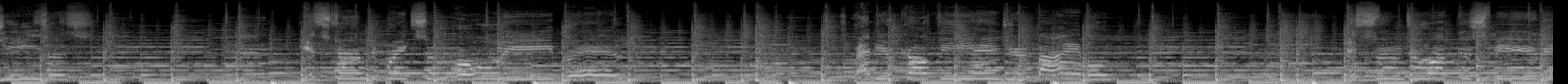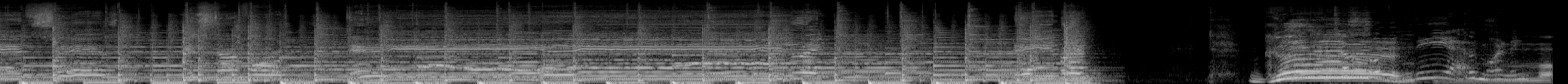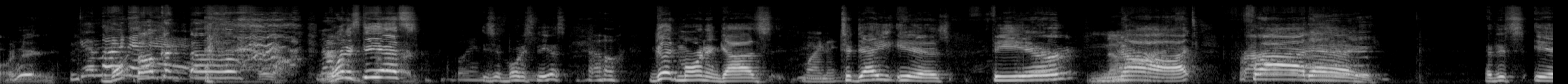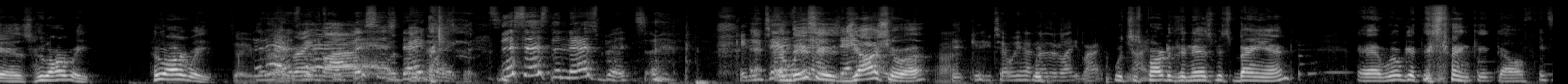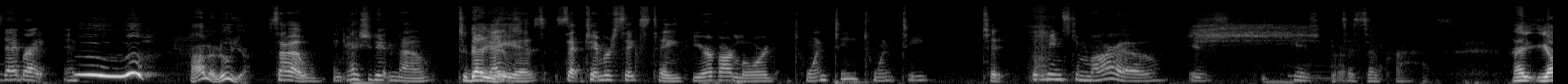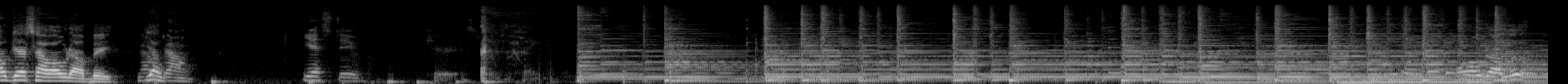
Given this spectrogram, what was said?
Jesus. It's time to break some holy bread. Grab your coffee and your Bible. Listen to what the Spirit says. It's time for daybreak. Daybreak. Good morning. morning. Good morning. No. Buenos dias. Buenos- Is it Buenos dias? No. Good morning, guys. Morning. Today is Fear Not Friday. And this is, who are we? Who are we? Dave. The Daybreak This is with the Daybreak. This is the Nesbits. Can you tell? And we this is Joshua, Can can you tell we had another late night? which is night? part of the Nesbitt's band. And we'll get this thing kicked off. it's Daybreak. And Woo-woo. Hallelujah. So, in case you didn't know, Today, today is. is September sixteenth, year of our Lord, twenty twenty two. which means tomorrow is his It's a surprise. Hey, y'all guess how old I'll be? No, Y'all- don't. Yes, do. Curious. I look?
